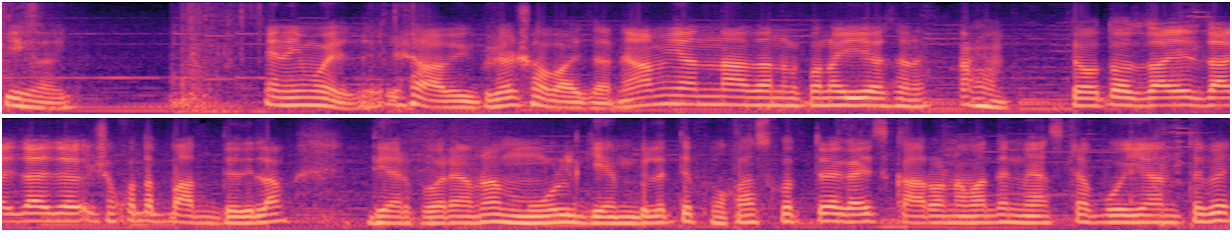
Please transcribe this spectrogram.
কি হয়? এনিমি মরে যায়, স্বাভাবিক বিষয়, সবাই জানে। আমি আর না জানার কোনো ইয়ে আছে না। তো যাই যাই যাই যাই, সব কথা বাদ দিয়ে দিলাম। দেওয়ার পরে আমরা মূল গেমগুলোতে ফোকাস করতে হবে গাইজ কারণ আমাদের ম্যাচটা বইয়ে আনতে হবে,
